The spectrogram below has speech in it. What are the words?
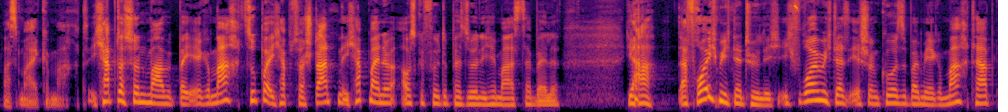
was Maike macht. Ich habe das schon mal bei ihr gemacht. Super, ich habe es verstanden. Ich habe meine ausgefüllte persönliche Maßtabelle. Ja, da freue ich mich natürlich. Ich freue mich, dass ihr schon Kurse bei mir gemacht habt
